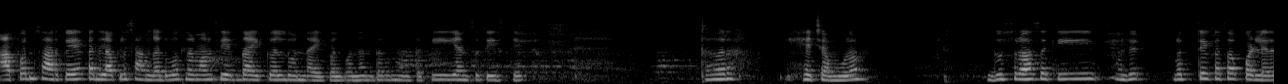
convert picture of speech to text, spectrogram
आपण सारखं एखाद्याला आपलं सांगत बसलं माणूस एकदा ऐकल दोनदा ऐकल पण नंतर म्हणतं की यांचं तेच ते. तर ह्याच्यामुळं दुसरं असं की म्हणजे प्रत्येकाचा पडलेला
